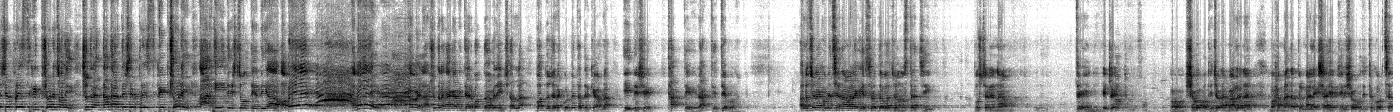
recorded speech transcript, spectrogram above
দেশের প্রেসক্রিপশনে চলে। সুতরাং দাদার দেশের প্রেসক্রিপশনে আর এই দেশ চলতে দেয়া হবে? হবে? হবে না। সুতরাং আগামীতে আর বন্ধ হবে না ইনশাল্লাহ বন্ধ যারা করবে, তাদেরকে আমরা এই দেশে থাকতে, রাখতে দেব না। আলোচনা করেছেন আমার আগে শ্রদ্ধাভাজন উস্তাদজি পোস্টারের নাম? দেয়নি এটা একটা। ও সভাপতি জনাব মাওলানা মোহাম্মদ আব্দুল মালিক সাহেব যিনি সভাপতিত্ব করছেন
